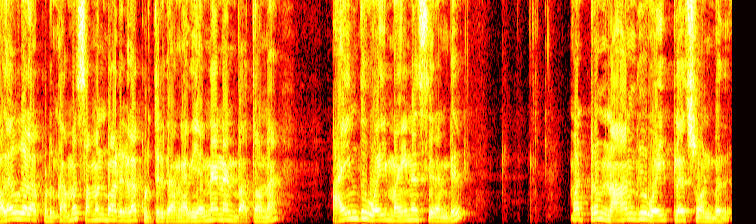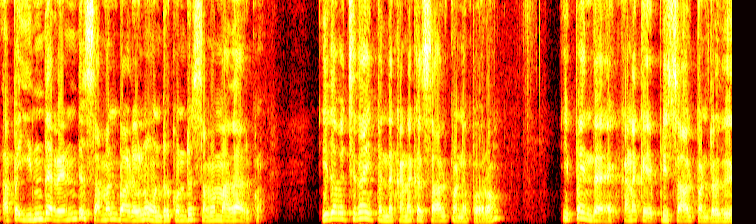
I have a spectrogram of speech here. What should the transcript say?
அளவுகளாக கொடுக்காம சமன்பாடுகளாக கொடுத்துருக்காங்க. அது என்னென்னு பார்த்தோன்னா ஐந்து ஒய் மைனஸ் இரண்டு மற்றும் நான்கு ஒய் ப்ளஸ் ஒன்பது. அப்போ இந்த ரெண்டு சமன்பாடுகளும் ஒன்றுக்கொன்று சமமாக தான் இருக்கும். இதை வச்சு தான் இப்போ இந்த கணக்கை சால்வ் பண்ண போகிறோம் இப்போ இந்த கணக்கை எப்படி சால்வ் பண்ணுறது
